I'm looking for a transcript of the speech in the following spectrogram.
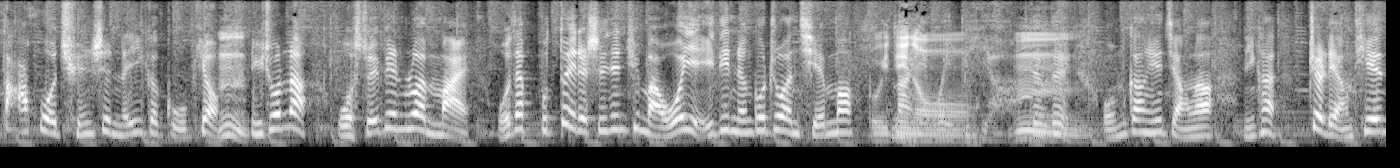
大获全胜的一个股票，嗯，你说那我随便乱买，我在不对的时间去买，我也一定能够赚钱吗？不一定也未必啊，嗯、对不对？我们刚刚也讲了，你看这两天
